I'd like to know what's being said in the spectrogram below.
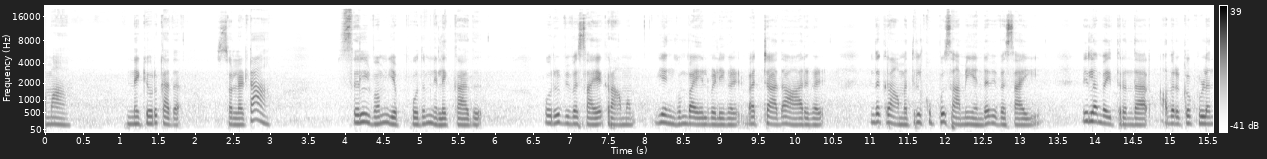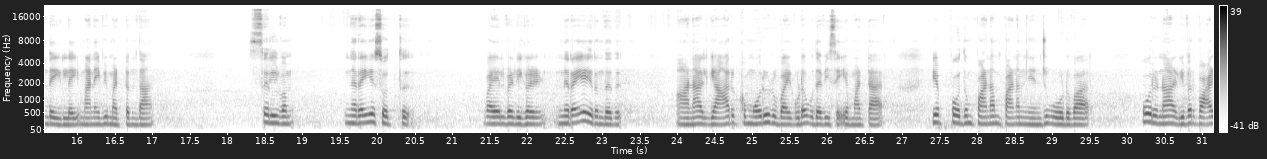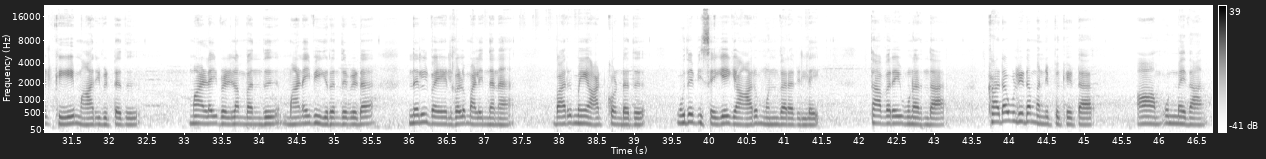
அம்மா இன்னைக்கு ஒரு கதை. சொல்லட்டா? செல்வம் எப்போதும் நிலைக்காது. ஒரு விவசாய கிராமம். எங்கும் வயல்வெளிகள் வற்றாத ஆறுகள். இந்த கிராமத்தில் குப்புசாமி என்ற விவசாயி நிலம் வைத்திருந்தார். அவருக்கு குழந்தை இல்லை மனைவி மட்டும்தான். செல்வம் நிறைய சொத்து வயல்வெளிகள் நிறைய இருந்தது. ஆனால் யாருக்கும் ஒரு ரூபாய் கூட உதவி செய்ய மாட்டார். எப்போதும் பணம் பணம் என்று ஓடுவார். ஒரு நாள் இவர் வாழ்க்கையே மாறிவிட்டது. மழை வெள்ளம் வந்து மனைவி இறந்துவிட நெல் வயல்களும் அழிந்தன. வறுமை ஆட்கொண்டது. உதவி செய்ய யாரும் முன்வரவில்லை தவறை உணர்ந்தார். கடவுளிடம் மன்னிப்பு கேட்டார். ஆம் உண்மைதான்.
